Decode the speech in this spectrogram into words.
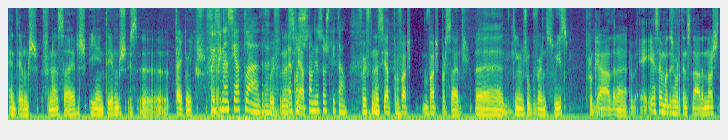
em termos financeiros e em termos uh, técnicos. Foi financiado pela ADRA, Foi financiado, a construção desse hospital? Foi financiado por vários, vários parceiros. Uh, tínhamos o governo suíço, porque a ADRA, essa é uma das vertentes da ADRA, nós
